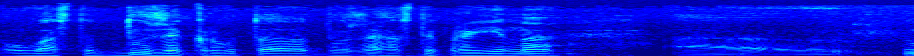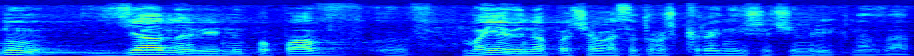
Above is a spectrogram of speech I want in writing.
У вас тут дуже круто, дуже гостеприємно. Ну, я на війну попав. Моя війна почалася трошки раніше, ніж рік назад.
